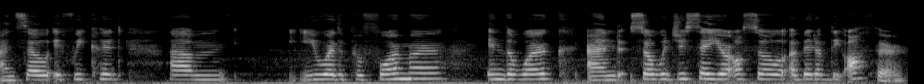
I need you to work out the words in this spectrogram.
and so if we could um, you were the performer in the work and so would you say you're also a bit of the author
